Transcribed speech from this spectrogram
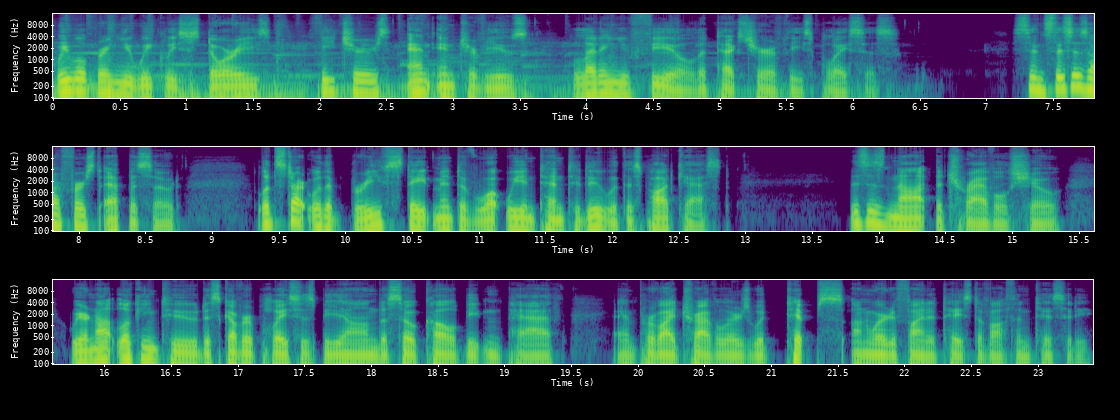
we will bring you weekly stories, features, and interviews, letting you feel the texture of these places. Since this is our first episode, let's start with a brief statement of what we intend to do with this podcast. This is not a travel show. We are not looking to discover places beyond the so called beaten path and provide travelers with tips on where to find a taste of authenticity.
